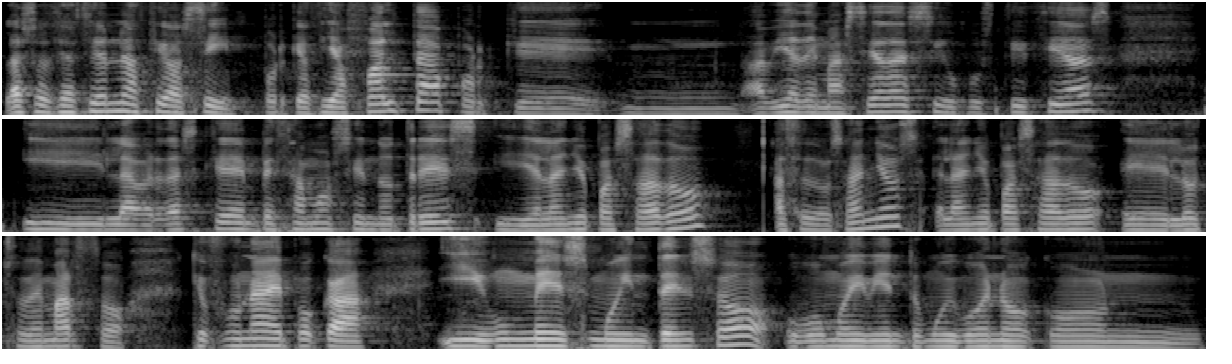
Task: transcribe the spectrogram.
la asociación nació así, porque hacía falta, porque mm, había demasiadas injusticias y la verdad es que empezamos siendo tres y el año pasado, hace dos años, el año pasado, el 8 de marzo, que fue una época y un mes muy intenso, hubo un movimiento muy bueno con,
